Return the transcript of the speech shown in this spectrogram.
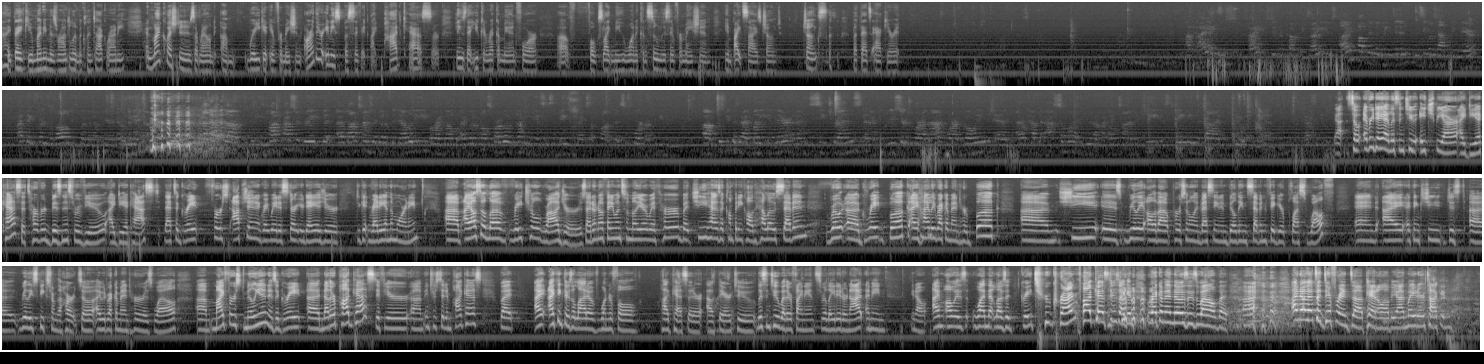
Hi, thank you. My name is Rondalyn McClintock, Ronnie, and my question is around um, where you get information. Are there any specific like podcasts or things that you can recommend for uh, folks like me who want to consume this information in bite-sized chunk, chunks, but that's accurate. Yeah, so every day I listen to HBR IdeaCast. That's Harvard Business Review IdeaCast. That's a great first option, a great way to start your day as you're getting ready in the morning. Um, I also love Rachel Rogers. I don't know if anyone's familiar with her, but she has a company called Hello Seven. Wrote a great book. I highly recommend her book. Um, she is really all about personal investing and building seven figure plus wealth. And I, I think she just uh, really speaks from the heart. So I would recommend her as well. Um, My First Million is a great uh, another podcast if you're um, interested in podcasts. But I, I think there's a lot of wonderful podcasts that are out there to listen to, whether finance related or not. I mean, you know, I'm always one that loves a great true crime podcast too, so I can recommend those as well. But uh, I know that's a different uh, panel I'll be on later talking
